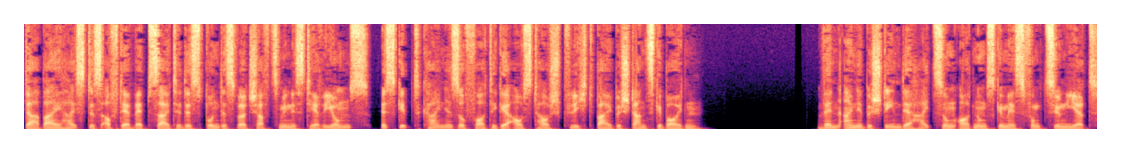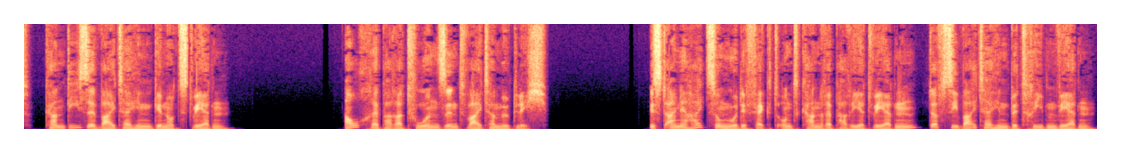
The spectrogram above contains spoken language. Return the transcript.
Dabei heißt es auf der Webseite des Bundeswirtschaftsministeriums, es gibt keine sofortige Austauschpflicht bei Bestandsgebäuden. Wenn eine bestehende Heizung ordnungsgemäß funktioniert, kann diese weiterhin genutzt werden. Auch Reparaturen sind weiter möglich. Ist eine Heizung nur defekt und kann repariert werden, darf sie weiterhin betrieben werden.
